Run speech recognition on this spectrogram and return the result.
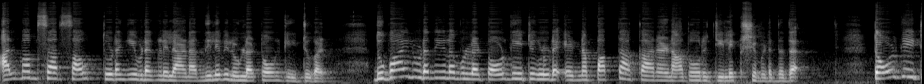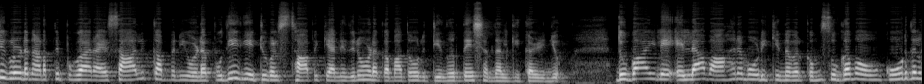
അൽ മംസാർ സൌത്ത് തുടങ്ങിയിവിടങ്ങളിലാണ് നിലവിലുള്ള ടോൾ ഗേറ്റുകൾ. ദുബായിലുടനീളമുള്ള ടോൾ ഗേറ്റുകളുടെ എണ്ണം പത്താക്കാനാണ് അതോറിറ്റി ലക്ഷ്യമിടുന്നത്. ടോൾ ഗേറ്റുകളുടെ നടത്തിപ്പുകാരായ സാലിക് കമ്പനിയോട് പുതിയ ഗേറ്റുകൾ സ്ഥാപിക്കാൻ ഇതിനോടകം അതോറിറ്റി നിർദ്ദേശം നൽകി കഴിഞ്ഞു. ദുബായിലെ എല്ലാ വാഹനമോടിക്കുന്നവർക്കും സുഗമവും കൂടുതൽ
